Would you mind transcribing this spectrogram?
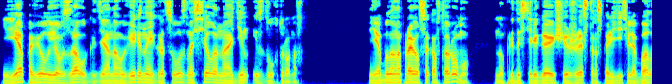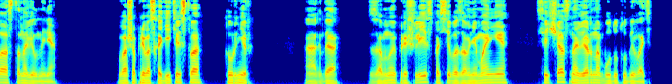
и я повел ее в зал, где она уверенно и грациозно села на один из двух тронов. Я было направился ко второму, но предостерегающий жест распорядителя бала остановил меня. «Ваше превосходительство, турнир». «Ах, да, за мной пришли, спасибо за внимание. Сейчас, наверное, будут убивать».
